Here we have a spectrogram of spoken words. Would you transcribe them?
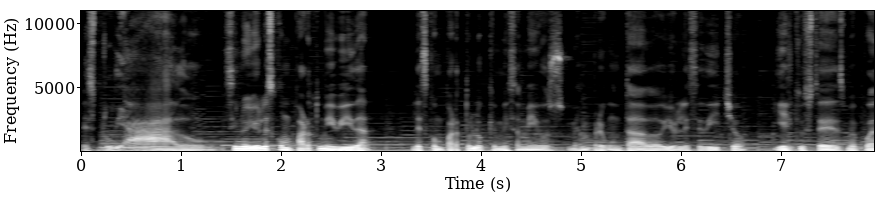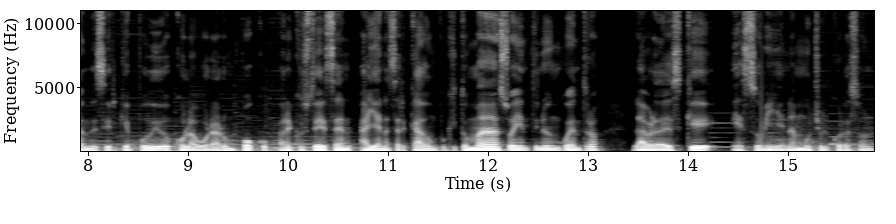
estudiado, sino yo les comparto mi vida, les comparto lo que mis amigos me han preguntado, yo les he dicho, y el que ustedes me puedan decir que he podido colaborar un poco para que ustedes hayan acercado un poquito más o hayan tenido un encuentro la verdad es que eso me llena mucho el corazón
